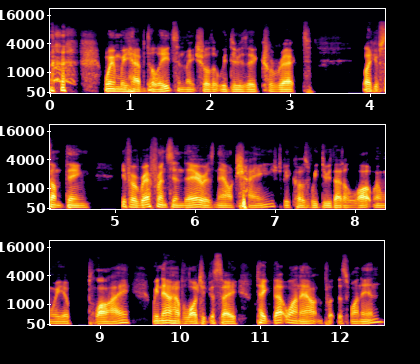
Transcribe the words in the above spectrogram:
when we have deletes and make sure that we do the correct like if something if a reference in there is now changed because we do that a lot when we apply we now have logic to say take that one out and put this one in.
